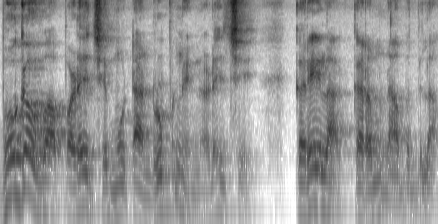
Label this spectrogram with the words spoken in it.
ભોગવવા પડે છે, મોટા રૂપને નડે છે. કરેલા કર્મના બદલા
